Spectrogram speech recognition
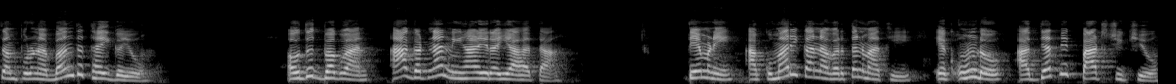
સંપૂર્ણ બંધ થઈ ગયો. અવધૂત ભગવાન આ ઘટના નિહાળી રહ્યા હતા. તેમણે આ કુમારિકાના વર્તનમાંથી એક ઊંડો આધ્યાત્મિક પાઠ શીખ્યો.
